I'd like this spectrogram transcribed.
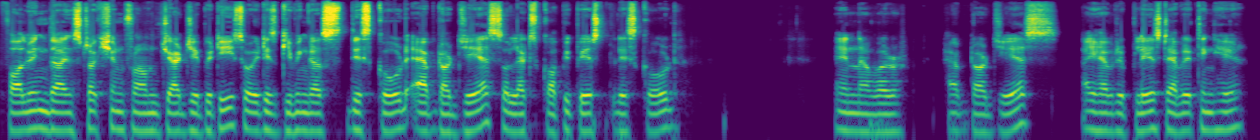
following the instruction from ChatGPT. So it is giving us this code app.js. So let's copy paste this code in our app.js. I have replaced everything here.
